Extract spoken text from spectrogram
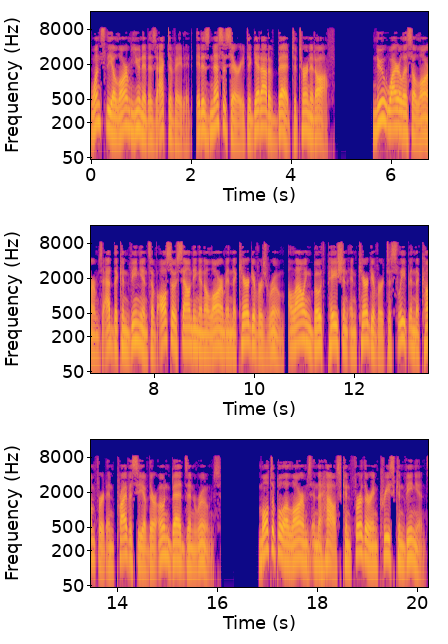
Once the alarm unit is activated, it is necessary to get out of bed to turn it off. New wireless alarms add the convenience of also sounding an alarm in the caregiver's room, allowing both patient and caregiver to sleep in the comfort and privacy of their own beds and rooms. Multiple alarms in the house can further increase convenience.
